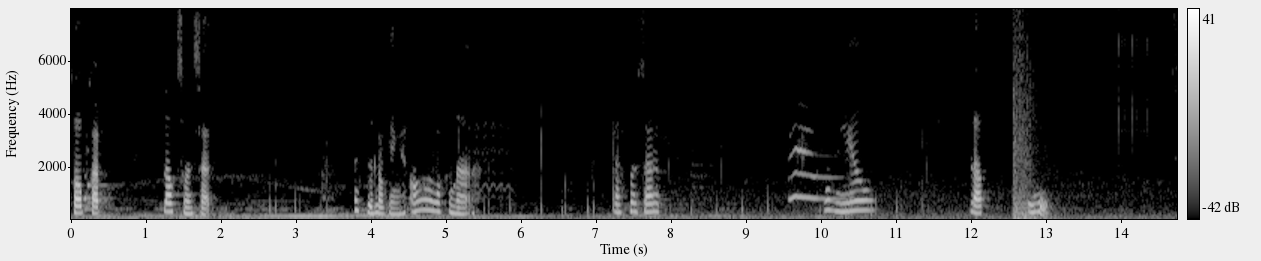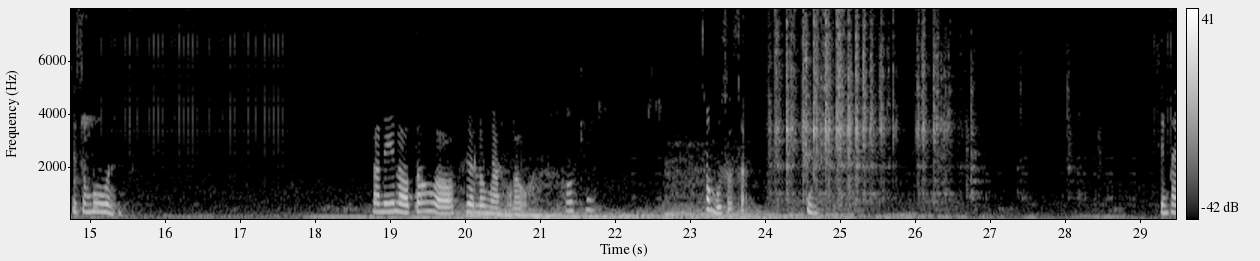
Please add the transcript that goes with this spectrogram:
ครบครับลอกสวนสัตว์ ก็คือล็อกยังไงอ๋อล็อกข้างหน้าลอกสวนสัตว์โอ้เงี้ยวล็อกโอ้โหเสร็จสมบูรณ์ตอนนี้เราต้องรอเพื่อนร่วมาของเรา โอเคสมบูรณ์สัสเสียงใคร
